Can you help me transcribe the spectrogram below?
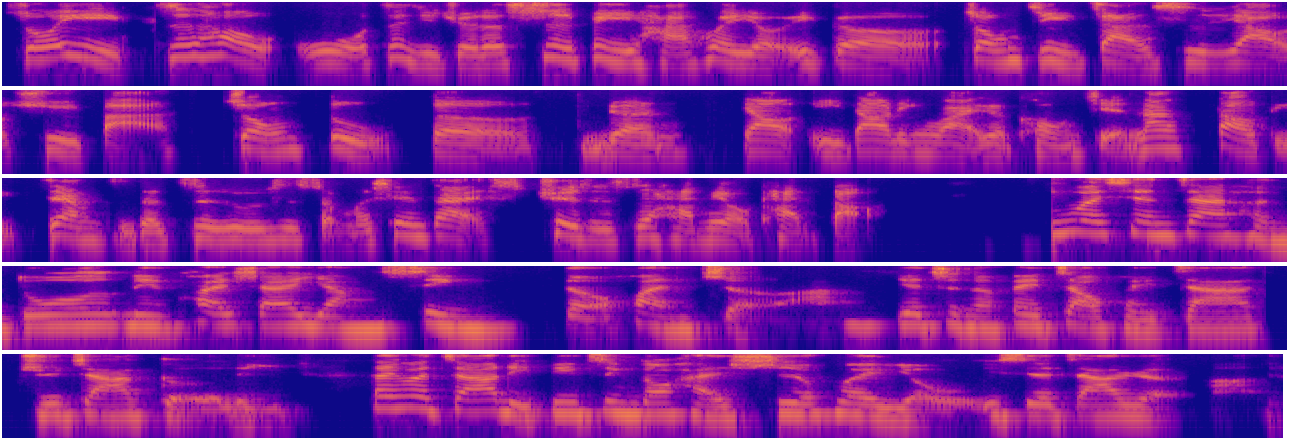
所以之后我自己觉得势必还会有一个中继站，是要去把中度的人要移到另外一个空间。那到底这样子的制度是什么？现在确实是还没有看到，因为现在很多连快筛阳性的患者啊。也只能被叫回家居家隔离，但因为家里毕竟都还是会有一些家人嘛，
